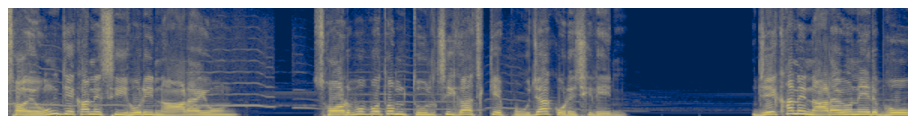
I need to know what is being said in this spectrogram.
স্বয়ং যেখানে শ্রীহরি নারায়ণ সর্বপ্রথম তুলসী গাছকে পূজা করেছিলেন, যেখানে নারায়ণের ভোগ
